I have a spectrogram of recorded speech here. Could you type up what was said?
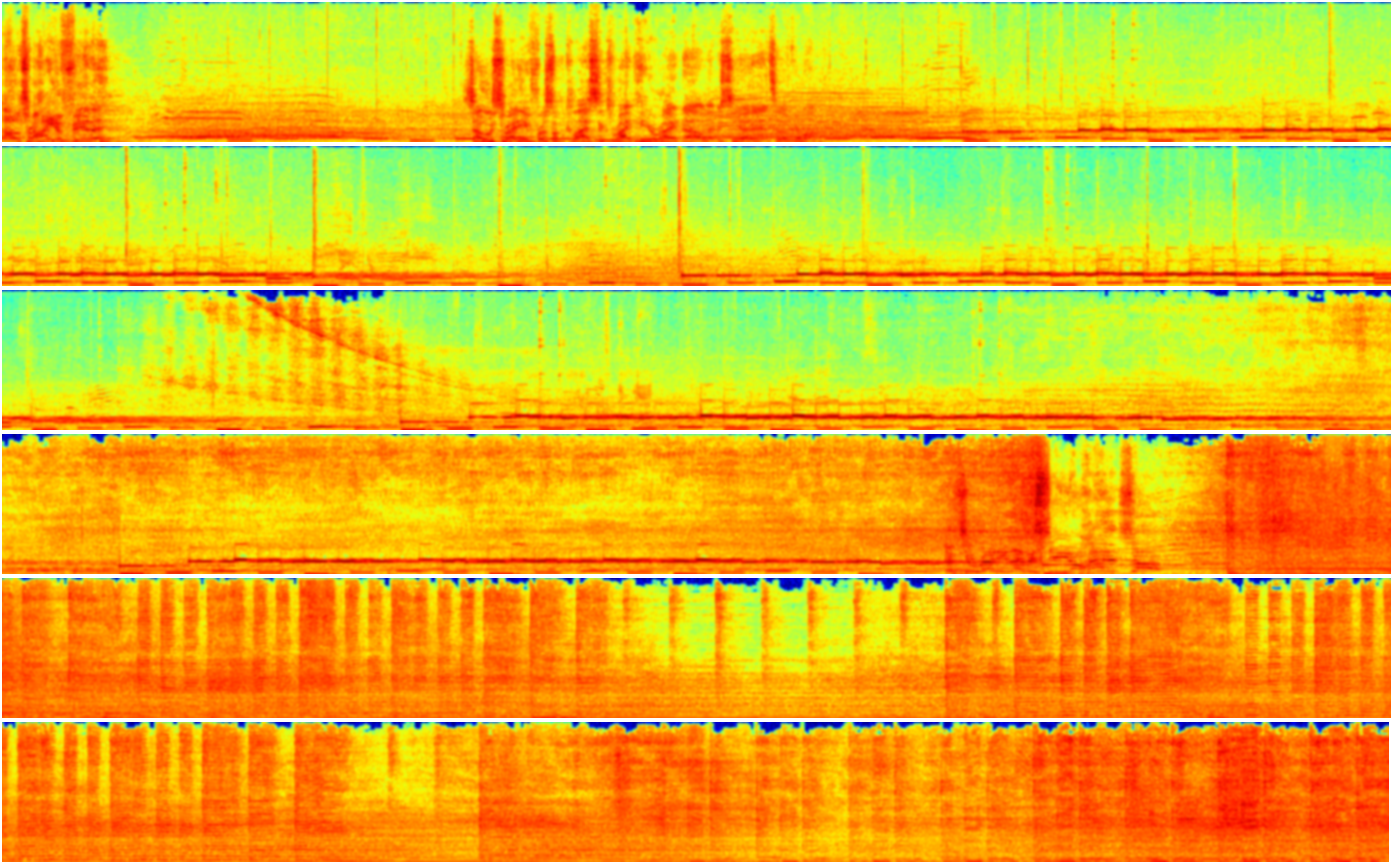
Ultra, how you feeling? So who's ready for some classics right here, right now? Let me see your hands up. Come on. If let's go!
